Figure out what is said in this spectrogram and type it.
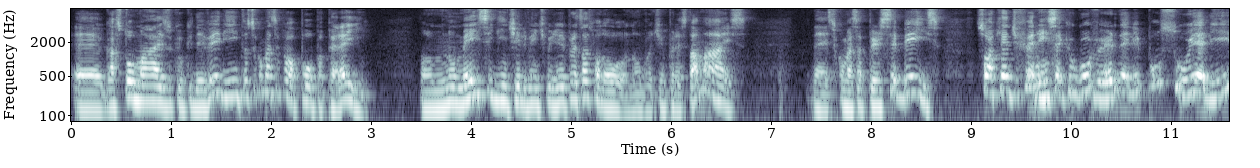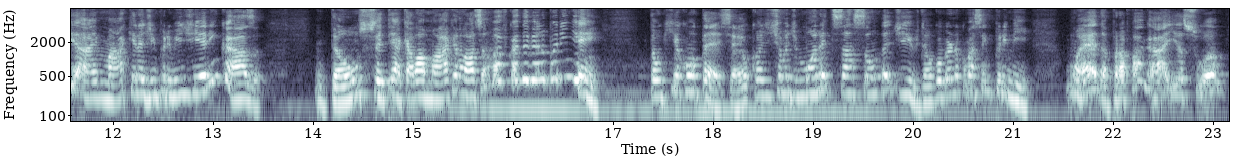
é, gastou mais do que o que deveria. Então você começa a falar, pô, peraí. No mês seguinte ele vem te pedir emprestado fala, oh, não vou te emprestar mais. Né? Você começa a perceber isso. Só que a diferença é que o governo ele possui ali a máquina de imprimir dinheiro em casa. Então, se você tem aquela máquina lá, você não vai ficar devendo para ninguém. Então, o que acontece? Aí é o que a gente chama de monetização da dívida. Então, o governo começa a imprimir moeda para pagar aí a sua,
